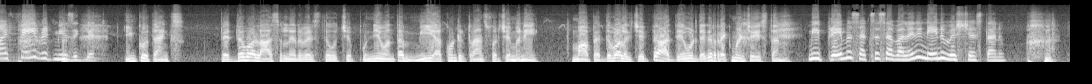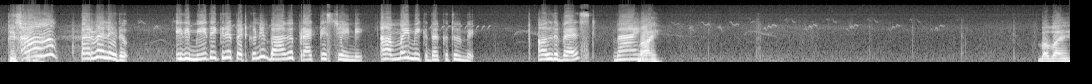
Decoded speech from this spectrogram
my favourite music bit ఇంకో థ్యాంక్స్ పెద్దవాళ్ళ ఆశలు నెరవేరిస్తే వచ్చే పుణ్యం అంతా మీ అకౌంట్కి ట్రాన్స్ఫర్ చేయమని మా పెద్దవాళ్ళకి చెప్పి ఆ దేవుడి దగ్గర రికమెండ్ చేయిస్తాను. మీ ప్రేమ సక్సెస్ అవ్వాలని నేను విష్ చేస్తాను. ఆ, తీసుకోండి పర్వాలేదు. ఇది మీ దగ్గరే పెట్టుకుని బాగా ప్రాక్టీస్ చేయండి. ఆ అమ్మాయి మీకు దక్కుతుంది. All the best bye bye bye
